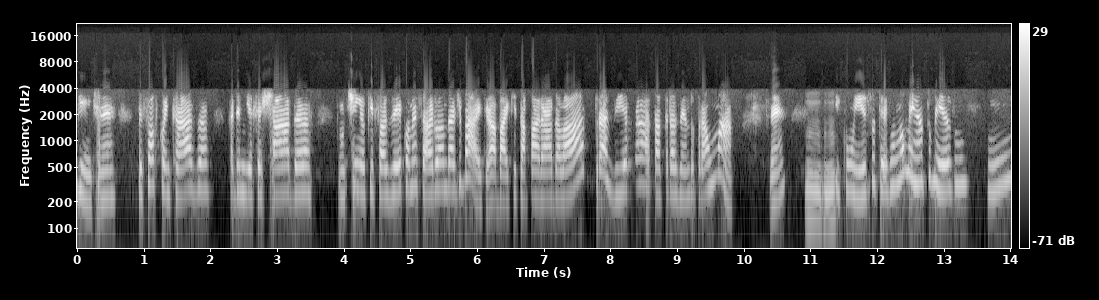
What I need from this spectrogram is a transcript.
Seguinte, né? O pessoal ficou em casa, academia fechada, não tinha o que fazer, começaram a andar de bike. A bike está parada lá, trazia para tá trazendo para arrumar, né? Uhum. E com isso teve um momento mesmo, um,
